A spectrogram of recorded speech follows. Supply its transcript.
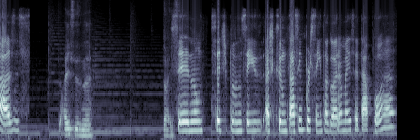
Fases. Choices, né? Você não. Você, tipo, não sei. Acho que você não tá 100% agora, mas você tá, porra,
